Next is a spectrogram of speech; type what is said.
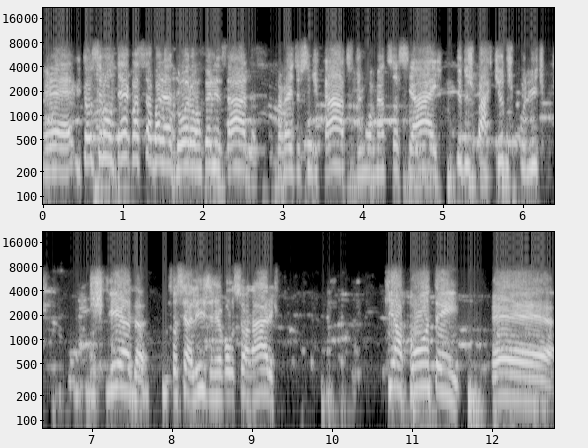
É, então, se não tem a classe trabalhadora organizada através dos sindicatos, dos movimentos sociais e dos partidos políticos de esquerda, socialistas, revolucionários, que apontem é,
